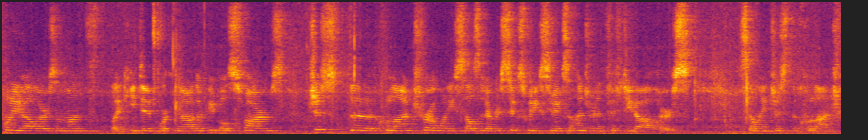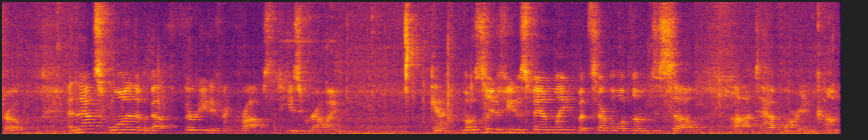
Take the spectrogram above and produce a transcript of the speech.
$20 a month like he did working on other people's farms, just the culantro, when he sells it every six weeks, he makes $150 selling just the culantro. And that's one of about 30 different crops that he's growing. Again, mostly to feed his family, but several of them to sell uh, to have more income.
